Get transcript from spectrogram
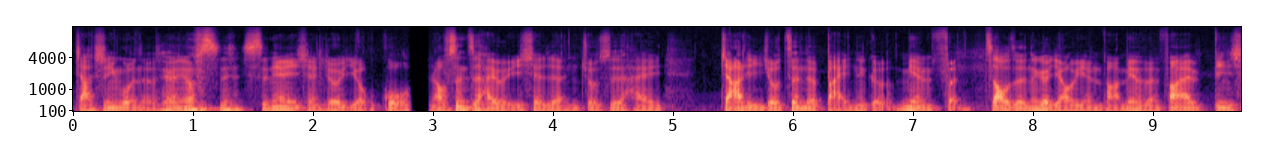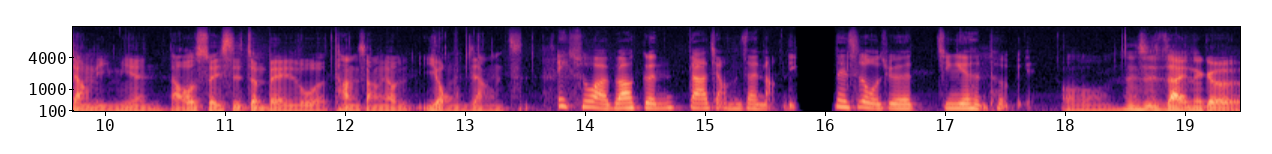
假新闻了，可能有十 十年以前就有过，然后甚至还有一些人就是还家里就真的摆那个面粉，照着那个谣言把面粉放在冰箱里面，然后随时准备如果烫伤要用这样子。哎，说我还不知道跟大家讲是在哪里，那次我觉得经验很特别。哦，那是在那个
